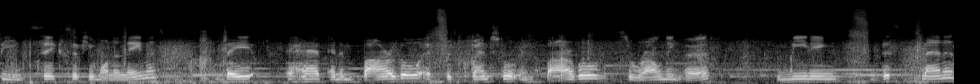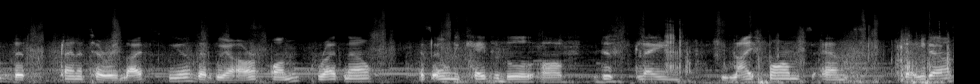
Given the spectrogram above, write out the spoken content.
being six if you want to name it, they had an embargo, a frequential embargo surrounding Earth, meaning this planet, this planetary life sphere that we are on right now, is only capable of displaying life forms and data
